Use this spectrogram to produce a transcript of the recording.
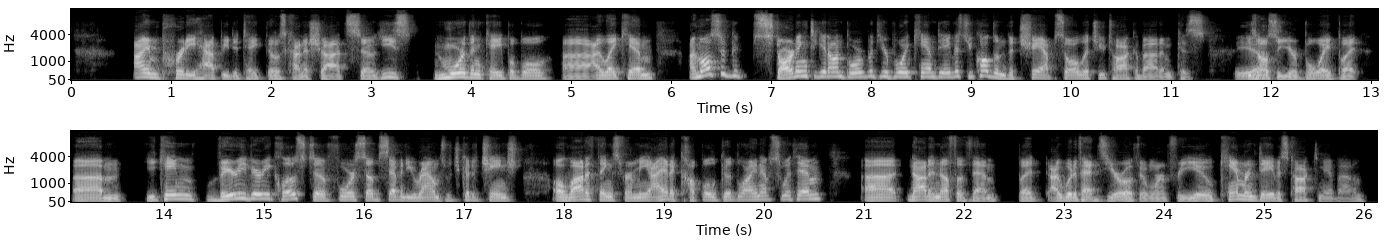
I'm pretty happy to take those kind of shots. So he's more than capable. Uh, I like him. I'm also starting to get on board with your boy Cam Davis. You called him the champ, so I'll let you talk about him because he he's is. also your boy. But um, he came very, very close to four sub 70 rounds, which could have changed a lot of things for me. I had a couple good lineups with him, uh, not enough of them, but I would have had zero if it weren't for you. Cameron Davis talked to me about him.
